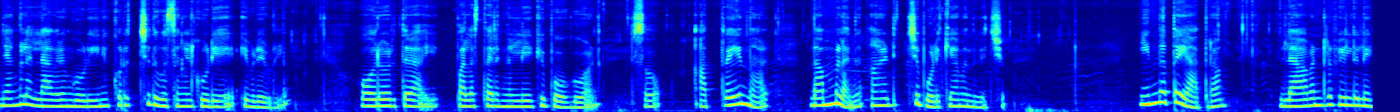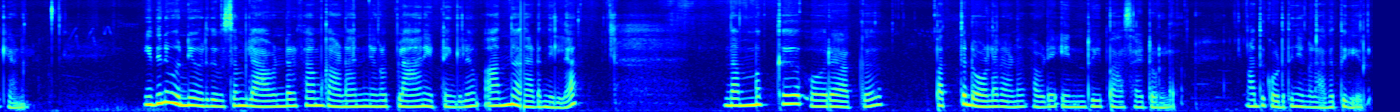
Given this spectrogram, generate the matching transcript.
ഞങ്ങളെല്ലാവരും കൂടി ഇനി കുറച്ച് ദിവസങ്ങൾ കൂടിയേ ഇവിടെയുള്ളൂ. ഓരോരുത്തരായി പല സ്ഥലങ്ങളിലേക്ക് പോകുവാണ്. സോ അത്രയും നാൾ നമ്മളങ്ങ് അടിച്ചു പൊളിക്കാമെന്ന് വെച്ചു. ഇന്നത്തെ യാത്ര ലാവണ്ടർ ഫീൽഡിലേക്കാണ്. ഇതിനു മുന്നേ ഒരു ദിവസം ലാവണ്ടർ ഫാം കാണാൻ ഞങ്ങൾ പ്ലാൻ ഇട്ടെങ്കിലും അന്ന് നടന്നില്ല. നമുക്ക് ഒരാൾക്ക് പത്ത് ഡോളറാണ് അവിടെ എൻട്രി പാസ്സായിട്ടുള്ളത്. അത് കൊടുത്ത് ഞങ്ങൾ അകത്ത് കയറി.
